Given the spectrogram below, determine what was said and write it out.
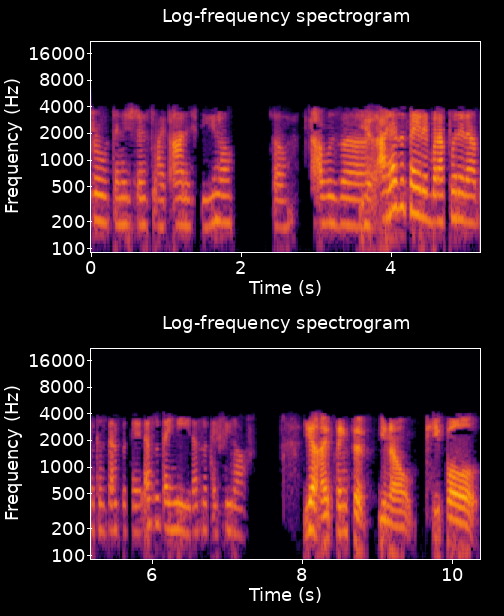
truth and it's just like honesty, you know? So I was uh yeah. I hesitated but I put it out because that's what they that's what they need. That's what they feed off. Yeah, I think that, you know, people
